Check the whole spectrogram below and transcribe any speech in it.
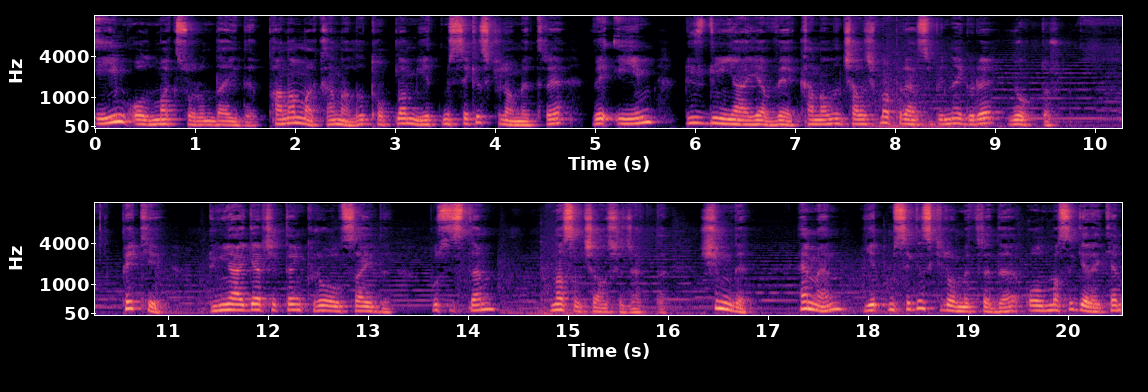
eğim olmak zorundaydı. Panama kanalı toplam 78 kilometre ve eğim düz dünyaya ve kanalın çalışma prensibine göre yoktur. Peki dünya gerçekten küre olsaydı bu sistem nasıl çalışacaktı? Şimdi hemen 78 kilometrede olması gereken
